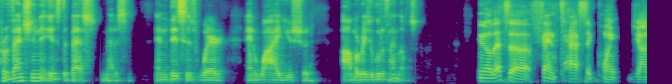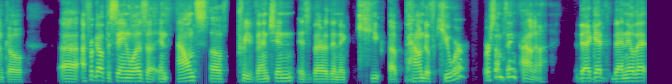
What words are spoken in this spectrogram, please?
Prevention is the best medicine. And this is where and why you should um, raise your glutathione levels. You know, that's a fantastic point, Gianco uh, I forgot what the saying was uh, an ounce of prevention is better than a, cu- a pound of cure or something. I don't know. Did I get that nail that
